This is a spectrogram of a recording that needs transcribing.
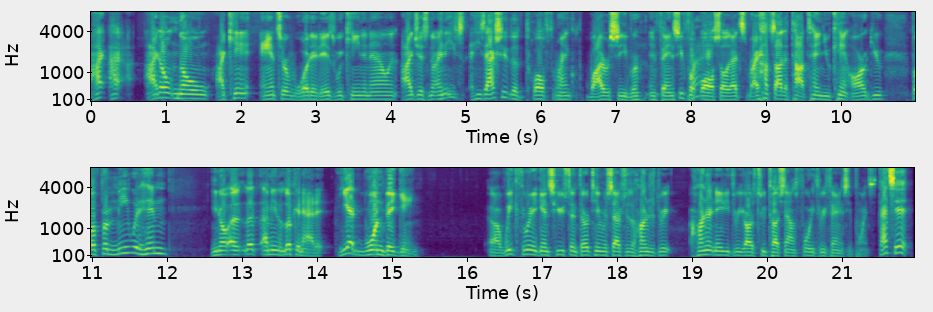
I, I I don't know. I can't answer what it is with Keenan Allen. I just know, and he's he's actually the 12th ranked wide receiver in fantasy football. So that's right outside the top 10. You can't argue. But for me, with him, you know, uh, I mean, looking at it, he had one big game. Uh, week three against Houston, 13 receptions, 103, 183 yards, two touchdowns, 43 fantasy points. That's it.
